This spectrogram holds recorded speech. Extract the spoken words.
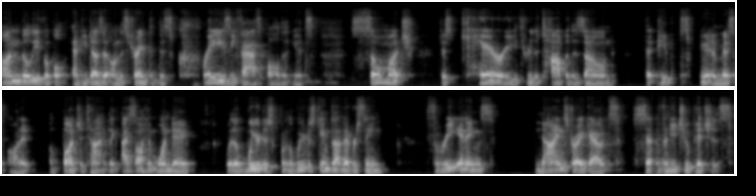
unbelievable. And he does it on the strength of this crazy fastball that gets so much just carry through the top of the zone that people swing and miss on it a bunch of times. Like I saw him one day with the weirdest one of the weirdest games I've ever seen. Three innings, nine strikeouts, 72 pitches.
